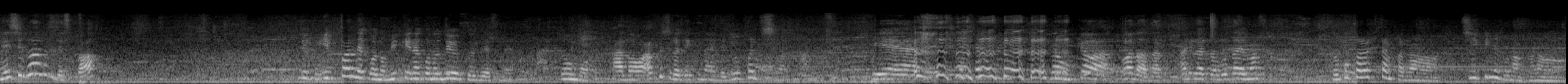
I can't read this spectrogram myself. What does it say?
名刺があるんですか？一般猫の三毛猫のデューくんですね。どうもあの握手ができないのでグーパンチしますイエーイ。どうも今日はわざわざありがとうございます。どこから来たんかな？地域猫なんかな？あ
